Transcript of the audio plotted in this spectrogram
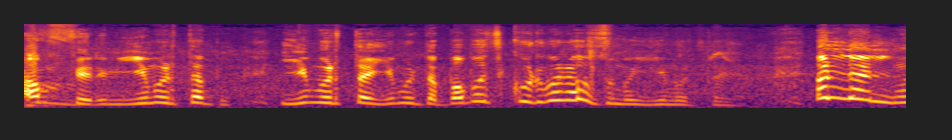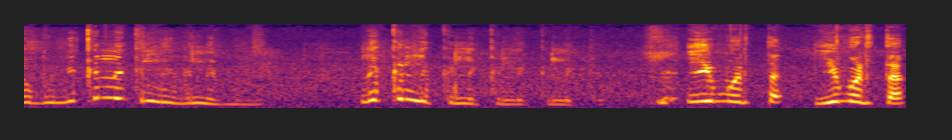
Aferin yumurta bu. Yumurta yumurta. Babası kurban olsun bu yumurtaya. Allah Allah bu lıkır lıkır lıkır lıkır. Lıkır lıkır lıkır lıkır lıkır. Yumurta yumurta.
